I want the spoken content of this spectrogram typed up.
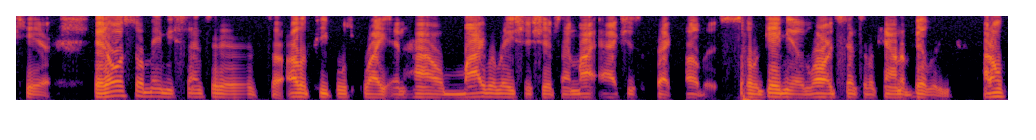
care. It also made me sensitive to other people's plight and how my relationships and my actions affect others. So it gave me a large sense of accountability. I don't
